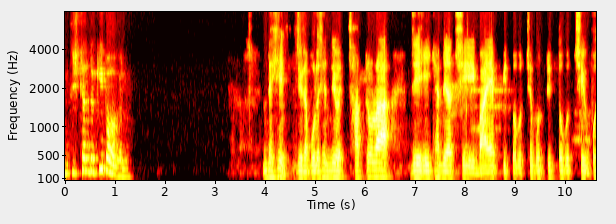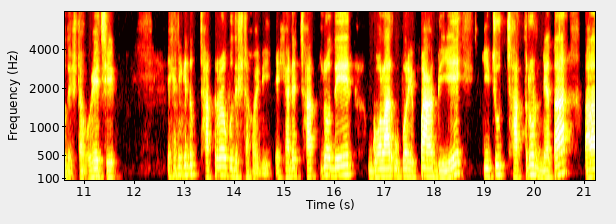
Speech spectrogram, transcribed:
দৃষ্টান্ত কি পাওয়া গেল? দেখেন যেটা বলেছেন যে ছাত্ররা যে এইখানে আছে বা এমপিত্ব করছে, মন্ত্রিত্ব করছে, উপদেষ্টা হয়েছে, এখানে কিন্তু ছাত্ররা উপদেষ্টা হয়নি। এখানে ছাত্রদের গলার উপরে পা দিয়ে কিছু ছাত্র নেতা, তারা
